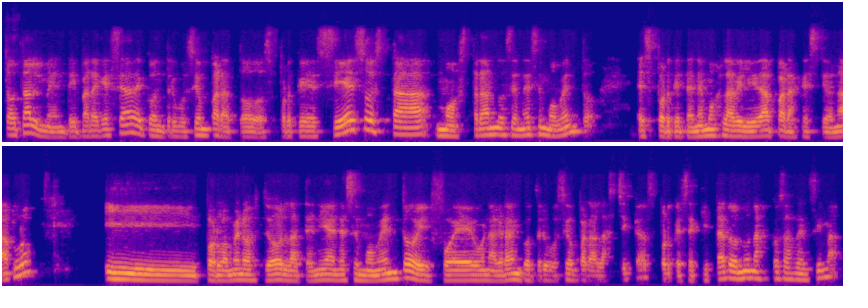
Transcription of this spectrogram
totalmente, y para que sea de contribución para todos, porque si eso está mostrándose en ese momento, es porque tenemos la habilidad para gestionarlo y por lo menos yo la tenía en ese momento y fue una gran contribución para las chicas porque se quitaron unas cosas de encima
